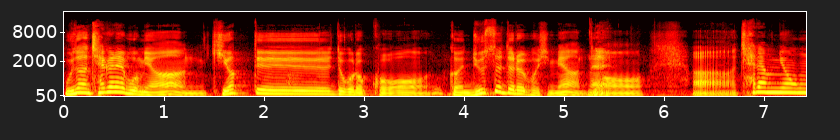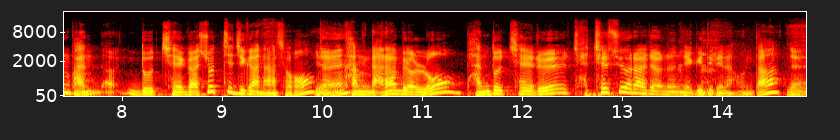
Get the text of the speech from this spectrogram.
우선 최근에 보면 기업들도 그렇고 그 뉴스들을 보시면 네. 어, 어, 차량용 반도체가 쇼티지가 나서 네. 각 나라별로 반도체를 자체 수혈하려는 얘기들이 나온다. 네.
